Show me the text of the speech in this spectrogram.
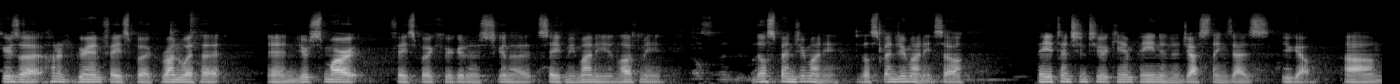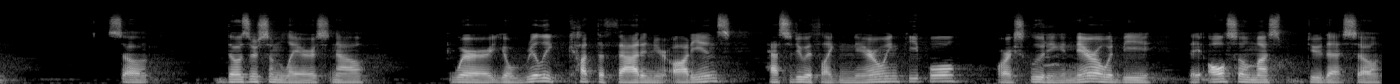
Here's a hundred grand Facebook, run with it, and you're smart Facebook. You're gonna just gonna save me money and love me. They'll spend your money. They'll spend your money. So pay attention to your campaign and adjust things as you go. Um, so those are some layers. Now, where you'll really cut the fat in your audience has to do with like narrowing people or excluding. And narrow would be they also must do this. So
